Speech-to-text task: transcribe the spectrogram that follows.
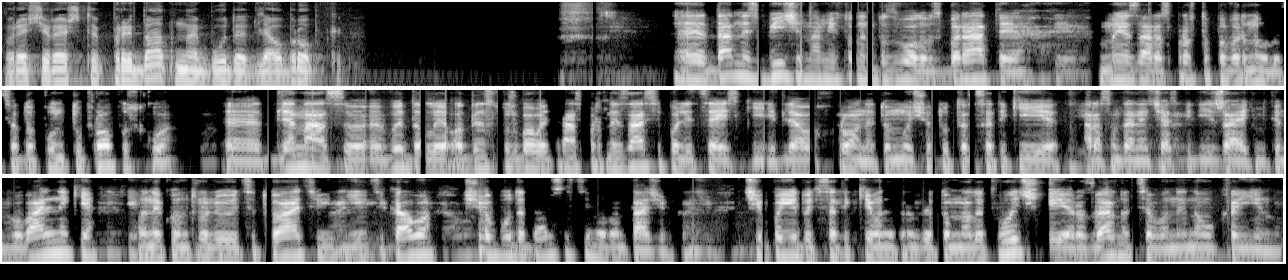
врешті-решт, придатне буде для обробки? Е, Дане збіжжя нам ніхто не дозволив збирати. Ми зараз просто повернулися до пункту пропуску. Е, Для нас е, видали один службовий транспортний засіб поліцейський для охорони, тому що тут все таки зараз на даний час під'їжджають мітингувальники. Вони контролюють ситуацію. і Їм цікаво, що буде далі з цими вантажівками. Чи поїдуть все таки вони транзитом на Литву, чи розвернуться вони на Україну?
